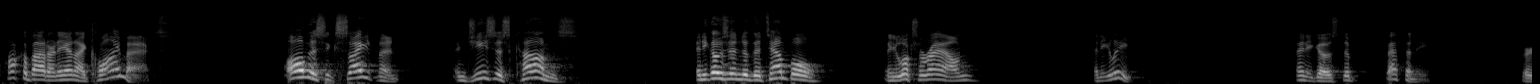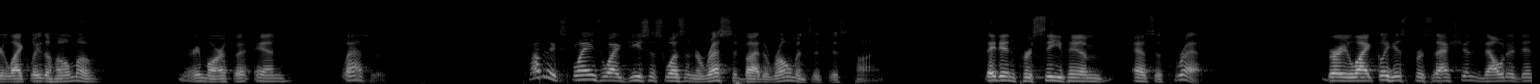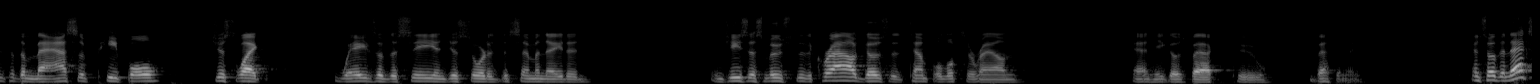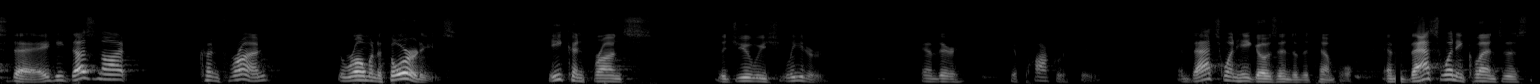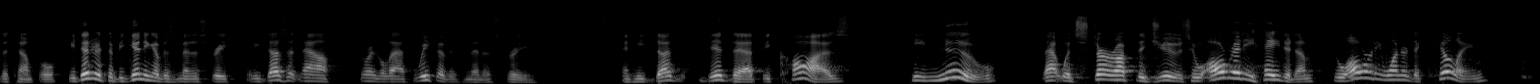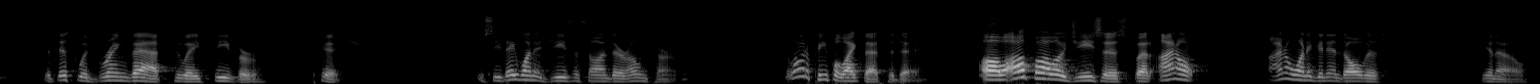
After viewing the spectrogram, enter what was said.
Talk about an anticlimax. All this excitement, and Jesus comes, and he goes into the temple, and he looks around, and he leaves. And he goes to Bethany, very likely the home of Mary, Martha, and Lazarus. Probably explains why Jesus wasn't arrested by the Romans at this time. They didn't perceive him as a threat. Very likely his procession melted into the mass of people, just like waves of the sea, and just sort of disseminated. And Jesus moves through the crowd, goes to the temple, looks around, and he goes back to Bethany. And so the next day, he does not confront the Roman authorities, he confronts the Jewish leaders and their hypocrisy. And that's when he goes into the temple. And that's when he cleanses the temple. He did it at the beginning of his ministry, and he does it now during the last week of his ministry. And he did, did that because he knew that would stir up the Jews who already hated him, who already wanted to kill him, this would bring that to a fever pitch. You see, they wanted Jesus on their own terms. There's a lot of people like that today. Oh, I'll follow Jesus, but I don't I don't want to get into all this, you know.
